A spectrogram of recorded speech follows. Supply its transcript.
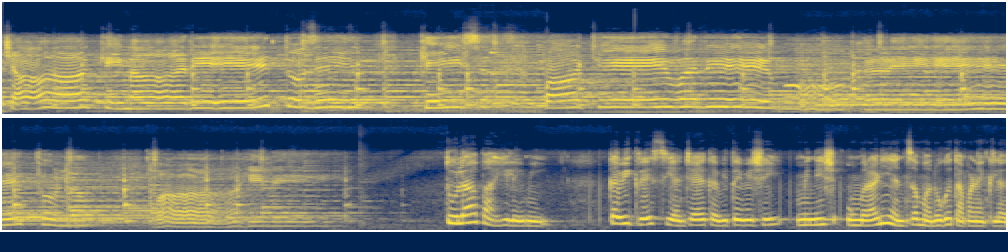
नदीच्या किनारी तुझे केस पाठीवर मोकळे तुला पाहिले. तुला पाहिले मी. कवी ग्रेस यांच्या या कवितेविषयी मिनीश उमराणी यांचं मनोगत आपण ऐकलं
